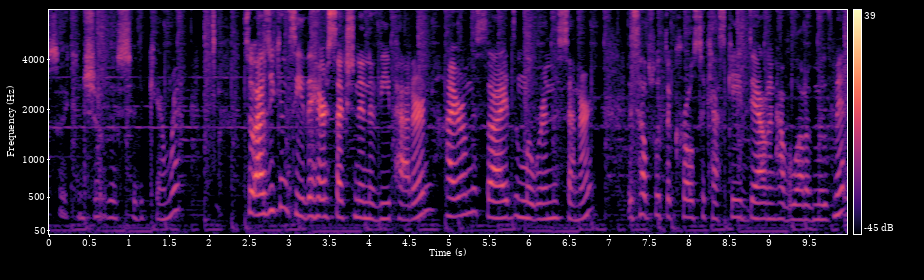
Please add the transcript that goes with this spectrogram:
So I can show this to the camera. So as you can see, the hair section in a V pattern, higher on the sides and lower in the center. This helps with the curls to cascade down and have a lot of movement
